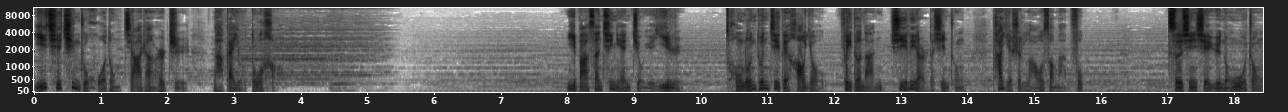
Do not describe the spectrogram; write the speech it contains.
一切庆祝活动戛然而止，那该有多好！一八三七年九月一日，从伦敦寄给好友费德南·希列尔的信中，他也是牢骚满腹。此信写于浓雾中，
